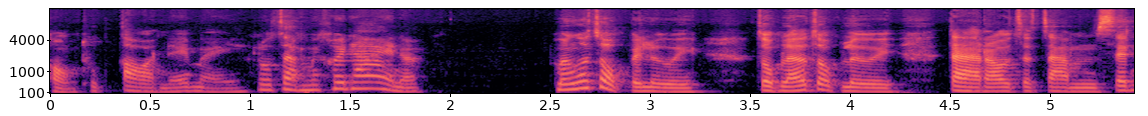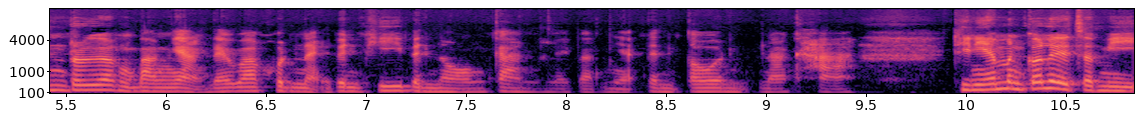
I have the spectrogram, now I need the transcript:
ของทุกตอนได้ไหม เราจำไม่ค่อยได้นะ มันก็จบไปเลย จบแล้วจบเลย แต่เราจะจำเส้นเรื่องบางอย่างได้ว่าคนไหนเป็นพี่เป็นน้องกันอะไรแบบนี้เป็นต้นนะคะ ทีนี้มันก็เลยจะมี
